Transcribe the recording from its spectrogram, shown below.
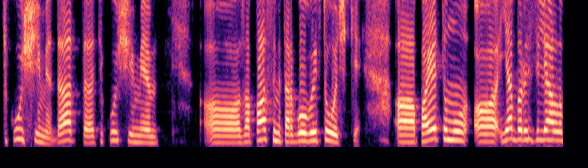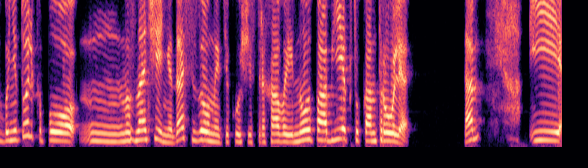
текущими, да, текущими э, запасами торговые точки. Э, поэтому э, я бы разделяла бы не только по назначению, да, сезонные текущие страховые, но и по объекту контроля. Да? И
